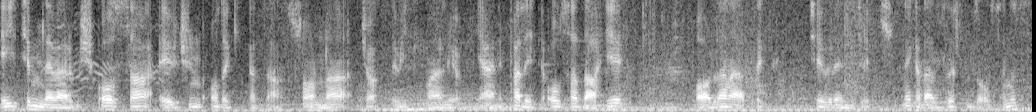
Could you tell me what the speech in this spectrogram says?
eğitim de vermiş olsa E3'ün o dakikadan sonra çok da bir ihtimali yok. Yani paleti olsa dahi oradan artık çeviremeyecek. Ne kadar zırhlı olsanız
